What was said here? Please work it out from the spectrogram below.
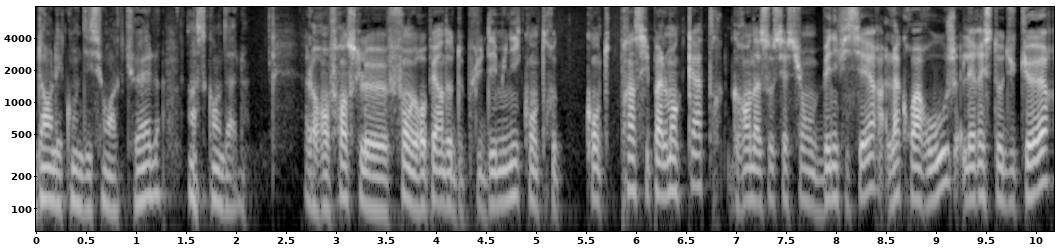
dans les conditions actuelles, un scandale. Alors en France, le Fonds européen de plus démunis contre compte principalement quatre grandes associations bénéficiaires, la Croix-Rouge, les Restos du Cœur,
